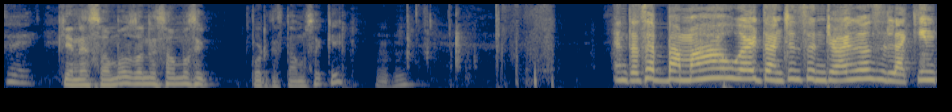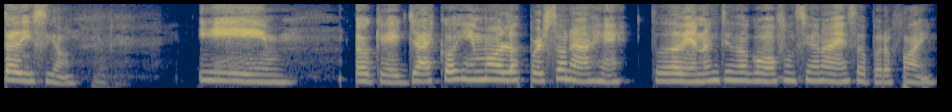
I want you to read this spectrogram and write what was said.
Sí. ¿Quiénes somos? ¿Dónde somos? ¿Y por qué estamos aquí? Entonces vamos a jugar Dungeons and Dragons la quinta edición. Y, ok, ya escogimos los personajes. Todavía no entiendo cómo funciona eso, pero fine.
